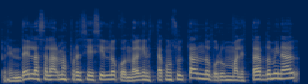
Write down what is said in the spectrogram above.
prender las alarmas, por así decirlo, cuando alguien está consultando por un malestar abdominal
